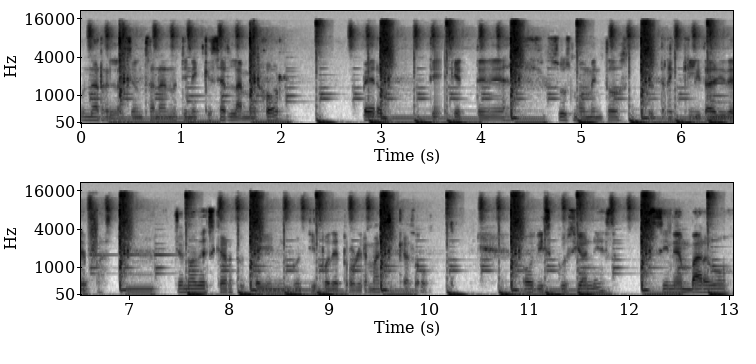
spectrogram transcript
una relación sana no tiene que ser la mejor, pero tiene que tener sus momentos de tranquilidad y de paz. Yo no descarto que haya ningún tipo de problemáticas o, o discusiones, sin embargo,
